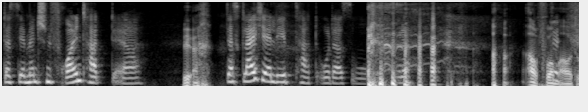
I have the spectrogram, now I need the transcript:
dass der Mensch einen Freund hat, der ja. das Gleiche erlebt hat oder so. Oder Auch vorm Auto.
